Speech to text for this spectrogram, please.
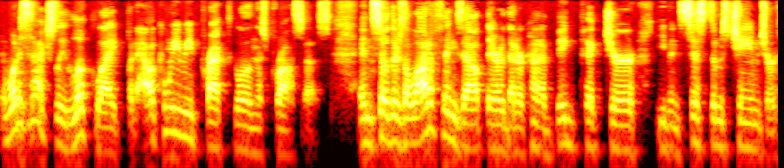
And what does it actually look like? But how can we be practical in this process? And so there's a lot of things out there that are kind of big picture, even systems change or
